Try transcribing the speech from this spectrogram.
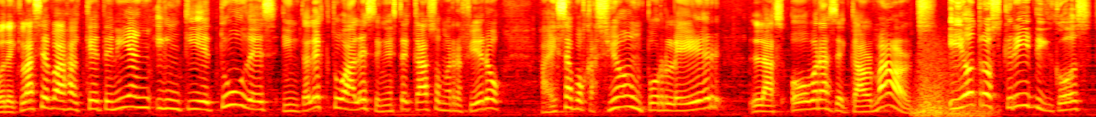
o de clase baja que tenían inquietudes intelectuales, en este caso me refiero a esa vocación por leer las obras de Karl Marx y otros críticos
